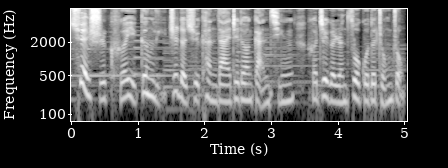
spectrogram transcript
确实可以更理智的去看待这段感情和这个人做过的种种。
